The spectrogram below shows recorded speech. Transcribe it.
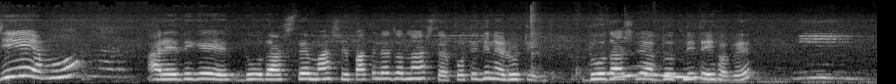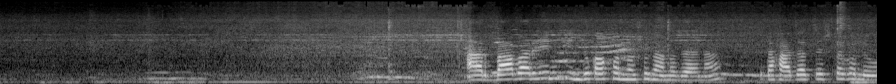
জি, আম্মু? আর এদিকে দুধ আসছে, মাসের পাতিলের জন্য আসছে, আর প্রতিদিনের রুটিন। দুধ আসলে আর দুধ নিতেই হবে। আর বাবার ঋণ কিন্তু কখনো শোধানো যায় না। এটা হাজার চেষ্টা করলেও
